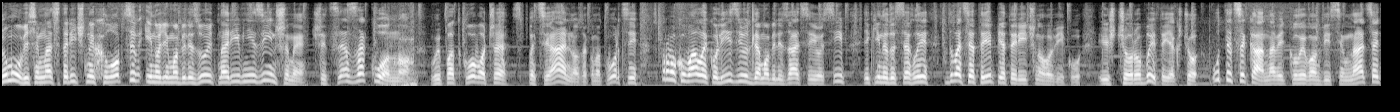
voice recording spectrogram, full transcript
Чому 18-річних хлопців іноді мобілізують на рівні з іншими? Чи це законно? Випадково чи спеціально законотворці спровокували колізію для мобілізації осіб, які не досягли 25-річного віку? І що робити, якщо у ТЦК, навіть коли вам 18,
